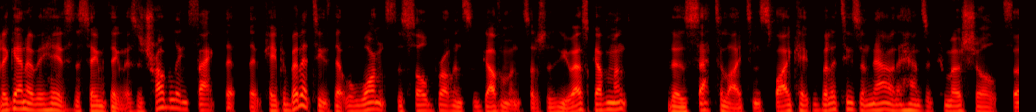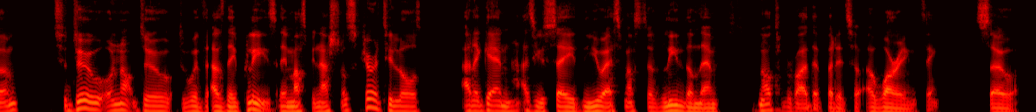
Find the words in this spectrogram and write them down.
But again, over here, it's the same thing. There's a troubling fact that, that capabilities that were once the sole province of government, such as the US government, those satellite and spy capabilities are now in the hands of commercial firms to do or not do with as they please. They must be national security laws. And again, as you say, the US must have leaned on them not to provide that, but it's a, a worrying thing. So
